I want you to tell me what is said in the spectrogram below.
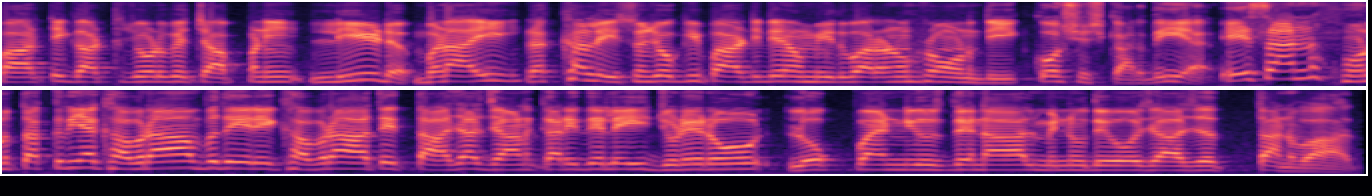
ਪਾਰਟੀ ਗੱਠਜੋੜ ਵਿੱਚ ਆਪਣੀ ਲੀਡ ਬਣਾਈ ਰੱਖਣ ਲਈ ਸੰਯੋਗੀ ਪਾਰਟੀ ਦੇ ਉਮੀਦਵਾਰਾਂ ਨੂੰ ਹਰਾਉਣ ਦੀ ਕੋਸ਼ਿਸ਼ ਕਰਦੀ ਹੈ। ਇਹ ਸਨ ਹੁਣ ਤੱਕ ਦੀਆਂ ਖਬਰਾਂ, ਵਧੇਰੇ ਖਬਰਾਂ ਅਤੇ ਤਾਜ਼ਾ ਜਾਣਕਾਰੀ ਦੇ ਲਈ ਜੁੜੇ ਰਹੋ ਲੋਕ ਪੁਆਇੰਟ ਨਿਊਜ਼ ਦੇ ਨਾਲ। ਮੈਨੂੰ ਦਿਓ ਇਜਾਜ਼ਤ, ਧੰਨਵਾਦ।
